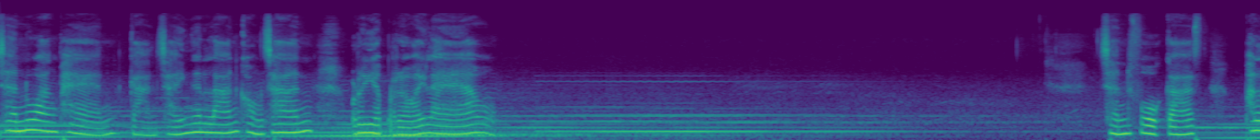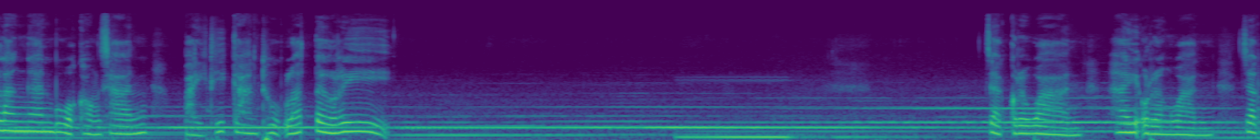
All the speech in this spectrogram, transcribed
ฉันวางแผนการใช้เงินล้านของฉันเรียบร้อยแล้ว ฉันโฟกัส พลังงานบวกของฉันไปที่การถูกลอตเตอรี่ จักรวาล ให้รางวัล จาก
